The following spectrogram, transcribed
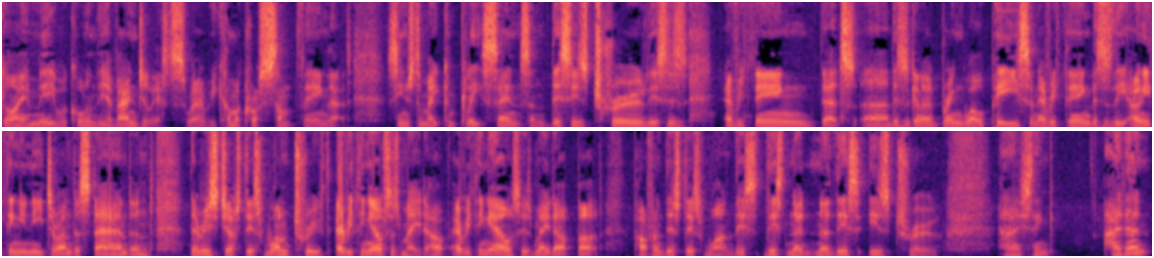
Guy and me were calling the evangelists, where we come across something that seems to make complete sense, and this is true. This is everything that uh, this is going to bring world peace and everything. This is the only thing you need to understand, and there is just this one truth. Everything else is made up. Everything else is made up, but apart from this, this one, this, this, no, no, this is true. And I just think, I don't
